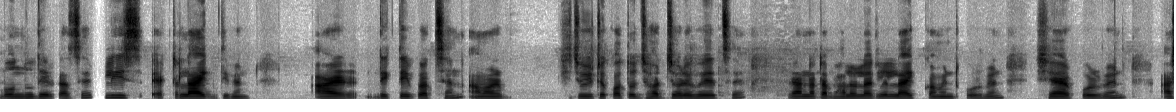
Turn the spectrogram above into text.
বন্ধুদের কাছে। প্লিজ একটা লাইক দিবেন। আর দেখতেই পাচ্ছেন, আমার খিচুড়িটা কত ঝরঝরে হয়েছে। রান্নাটা ভালো লাগলে লাইক কমেন্ট করবেন শেয়ার করবেন, আর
